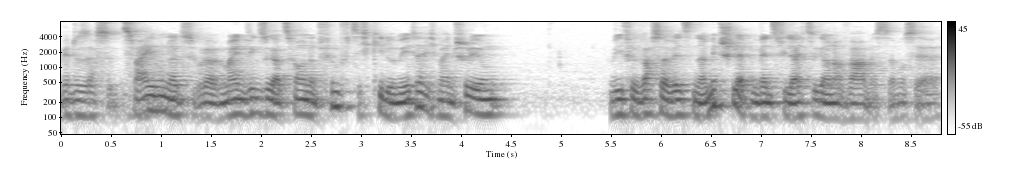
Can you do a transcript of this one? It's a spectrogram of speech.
wenn, du sagst 200 oder meinetwegen sogar 250 Kilometer, ich meine, Entschuldigung, wie viel Wasser willst du da mitschleppen, wenn es vielleicht sogar noch warm ist? Da muss ja,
